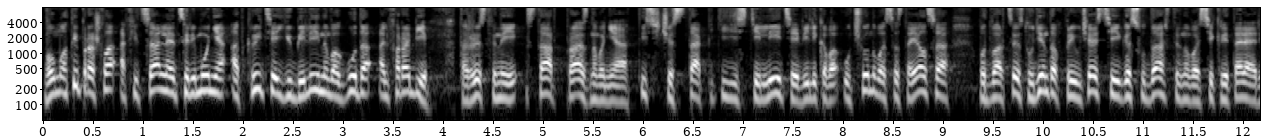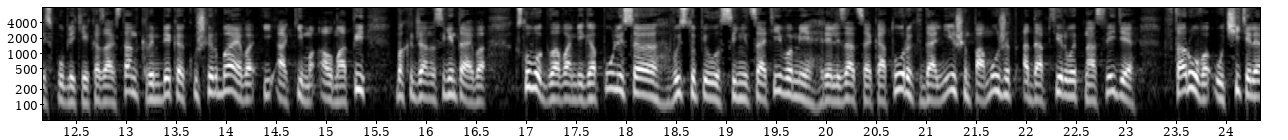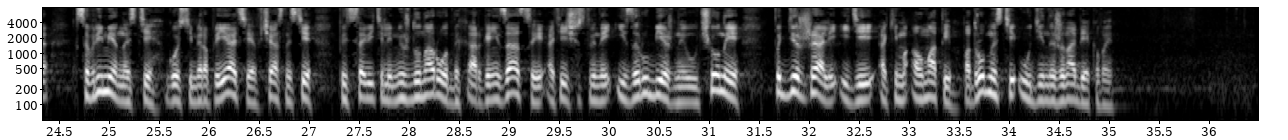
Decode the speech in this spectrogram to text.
В Алматы прошла официальная церемония открытия юбилейного года Аль-Фараби. Торжественный старт празднования 1150-летия великого ученого состоялся во Дворце студентов при участии государственного секретаря Республики Казахстан Крымбека Кушербаева и Акима Алматы Бахаджана Сагентаева. К слову, глава мегаполиса выступил с инициативами, реализация которых в дальнейшем поможет адаптировать наследие второго учителя современности. Гости мероприятия, в частности, представители международных организаций, отечественных отечественные и зарубежные ученые поддержали идеи Акима Алматы. Подробности у Дины Жанабековой.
